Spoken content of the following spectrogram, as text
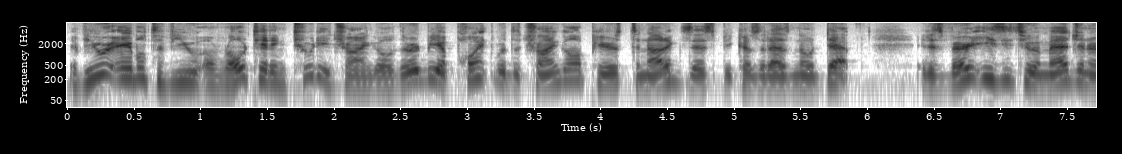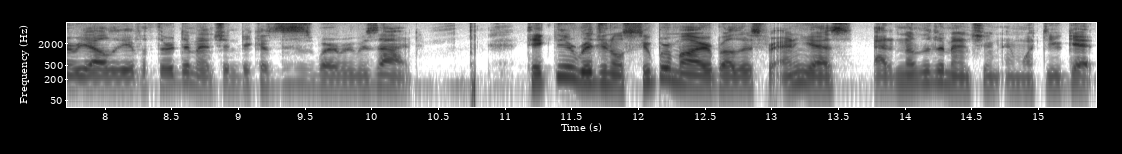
If you were able to view a rotating 2D triangle, there would be a point where the triangle appears to not exist because it has no depth. It is very easy to imagine a reality of a third dimension because this is where we reside. Take the original Super Mario Bros. for NES, add another dimension, and what do you get?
